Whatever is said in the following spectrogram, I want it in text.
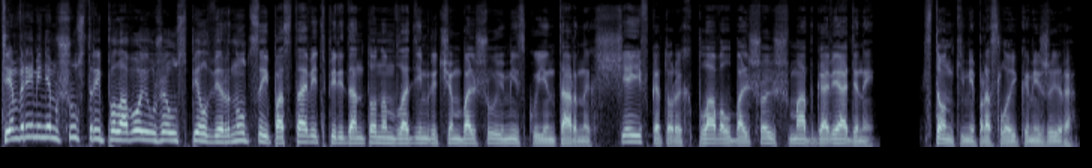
Тем временем шустрый половой уже успел вернуться и поставить перед Антоном Владимировичем большую миску янтарных щей, в которых плавал большой шмат говядины с тонкими прослойками жира.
